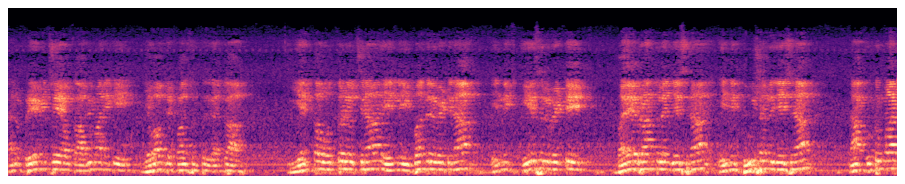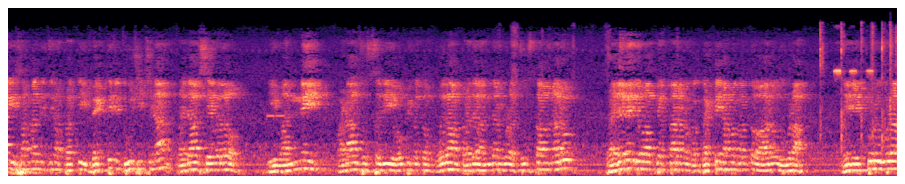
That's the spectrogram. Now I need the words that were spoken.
నన్ను ప్రేమించే ఒక అభిమానికి జవాబు చెప్పాల్సి ఉంటుంది కనుక ఎంత ఒత్తిడి వచ్చినా ఎన్ని ఇబ్బందులు పెట్టినా ఎన్ని కేసులు పెట్టి భయభ్రాంతులను చేసినా ఎన్ని దూషణలు చేసినా నా కుటుంబానికి సంబంధించిన ప్రతి వ్యక్తిని దూషించిన ప్రజాసేవలో ఇవన్నీ పడాల్సి వస్తుంది. ఓపికతో పోదాం. ప్రజలందరూ కూడా చూస్తా ఉన్నారు. ప్రజలే జవాబు చెప్తారని ఒక గట్టి నమ్మకంతో ఆ రోజు కూడా నేను ఎప్పుడు కూడా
